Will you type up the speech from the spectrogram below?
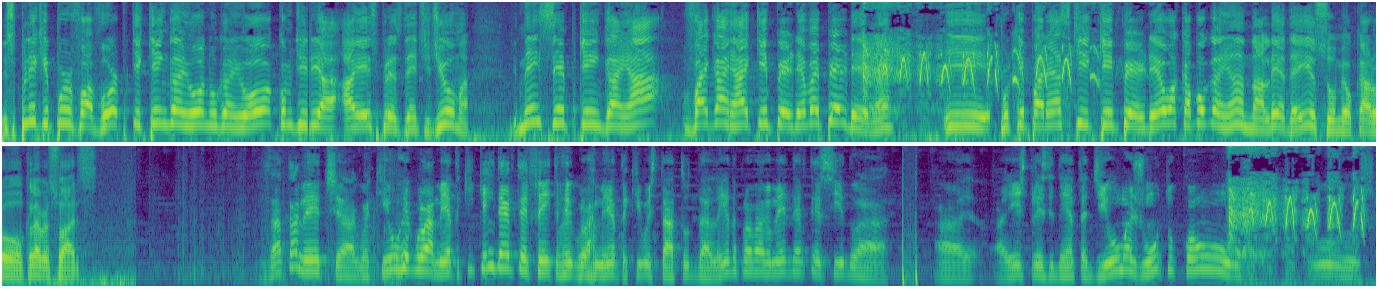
Explique, por favor, porque quem ganhou não ganhou, como diria a ex-presidente Dilma, nem sempre quem ganhar vai ganhar e quem perder vai perder, né? E porque parece que quem perdeu acabou ganhando na Leda, é isso, meu caro Kleber Soares? Exatamente, Thiago. Aqui o regulamento, aqui quem deve ter feito o regulamento aqui, o estatuto da Leda, provavelmente deve ter sido a, a, a ex-presidenta Dilma junto com os.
